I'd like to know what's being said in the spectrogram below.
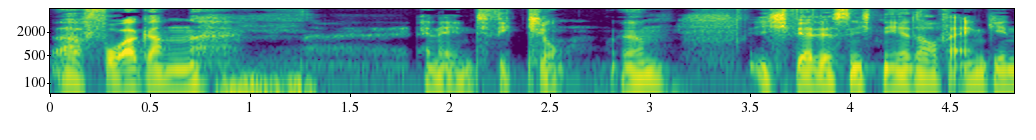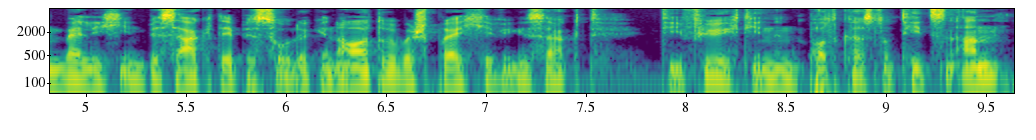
äh, Vorgang, eine Entwicklung. Ja. Ich werde jetzt nicht näher darauf eingehen, weil ich in besagter Episode genauer darüber spreche. Wie gesagt, die führe ich dir in den Podcast-Notizen an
